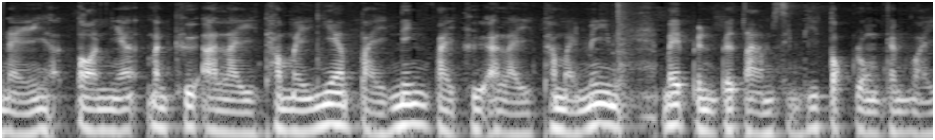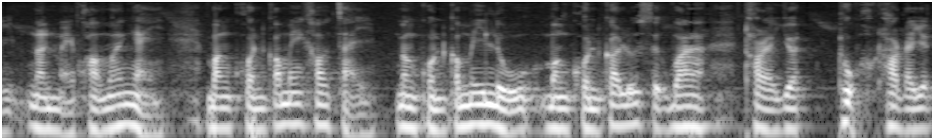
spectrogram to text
ไหนตอนนี้มันคืออะไรทำไมเงียบไปนิ่งไปคืออะไรทำไมไม่ไม่เป็นไปตามสิ่งที่ตกลงกันไว้ นั่นหมายความว่าไง บางคนก็ไม่เข้าใจ บางคนก็ไม่รู้ บางคนก็รู้สึกว่าทรยศทุกทรยศ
